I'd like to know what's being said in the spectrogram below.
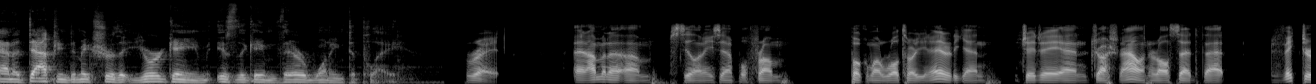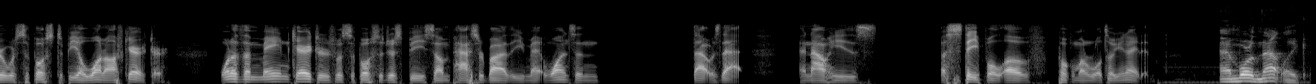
and adapting to make sure that your game is the game they're wanting to play. Right. And I'm gonna um, steal an example from Pokemon World Tour United again. JJ and Josh and Alan had all said that Victor was supposed to be a one-off character. One of the main characters was supposed to just be some passerby that you met once, and that was that. And now he's a staple of Pokemon World Tour United. And more than that, like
